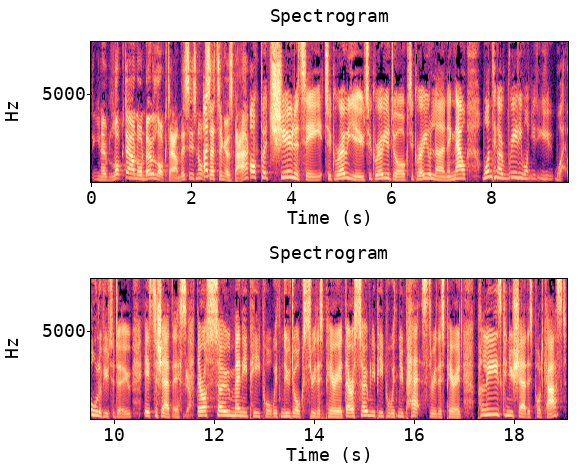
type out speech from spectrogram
you know, lockdown or no lockdown, this is not setting us back. opportunity to grow you, to grow your dog, to grow your learning. Now, one thing I really want you, you well, all of you to do is to share this. Yeah. There are so many people with new dogs through this mm-hmm. period. There are so many people with new pets through this period. Please, can you share this podcast?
